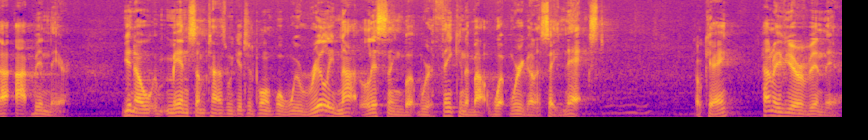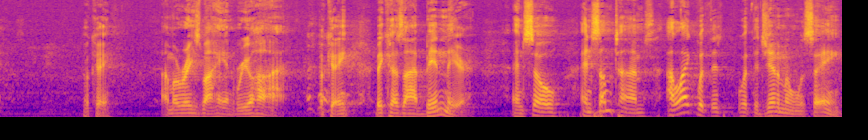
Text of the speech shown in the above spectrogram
I've been there. You know, men sometimes we get to the point where we're really not listening, but we're thinking about what we're going to say next. Okay? How many of you ever been there? Okay. I'm going to raise my hand real high. Okay? because I've been there. And so, and sometimes I like what the, what the gentleman was saying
